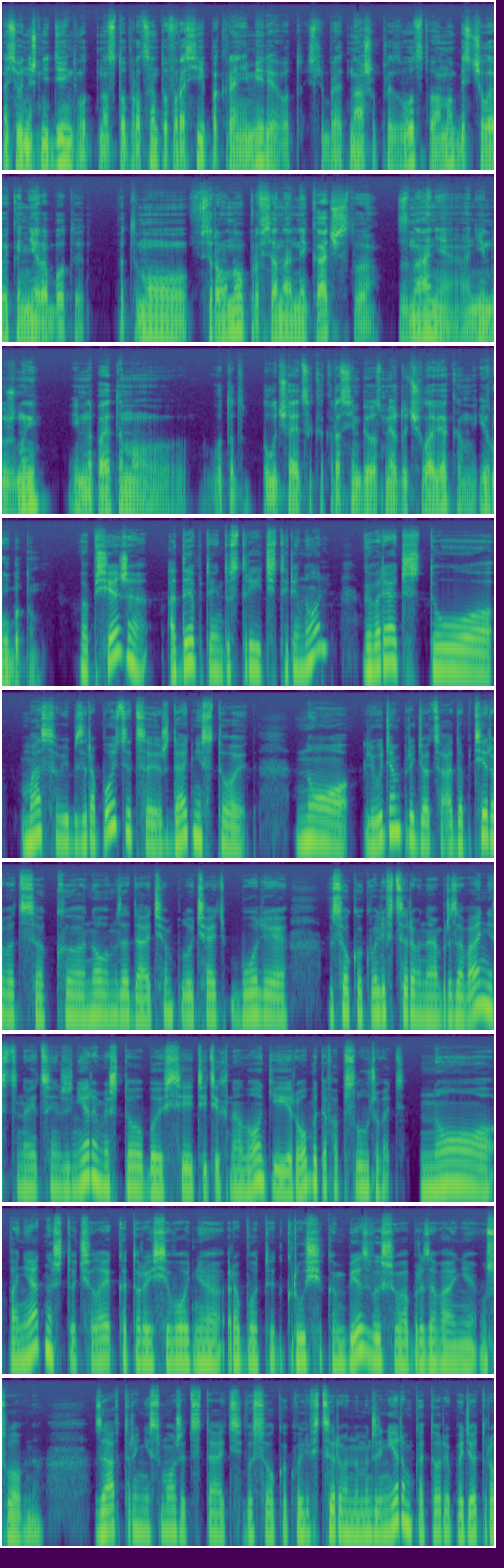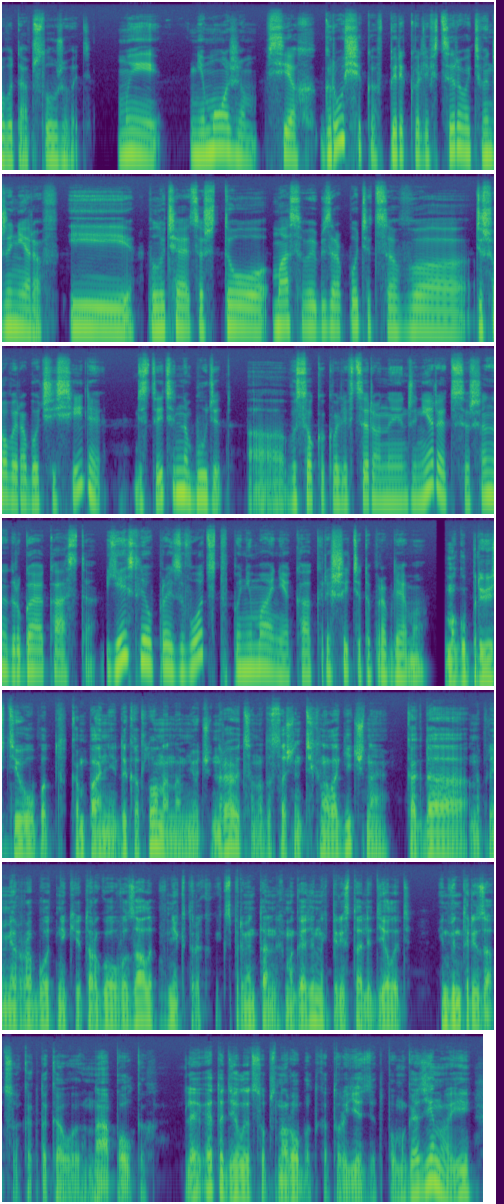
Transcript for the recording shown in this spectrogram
На сегодняшний день вот на 100% в России, по крайней мере, вот если брать наше производство, оно без человека не работает. Поэтому все равно профессиональные качества, знания, они нужны. Именно поэтому вот это получается как раз симбиоз между человеком и роботом. Вообще же адепты индустрии 4.0 говорят, что массовой безработицы ждать не стоит, но людям придется адаптироваться к новым задачам, получать более высококвалифицированное образование, становиться инженерами, чтобы все эти технологии и роботов обслуживать. Но понятно, что человек, который сегодня работает грузчиком без высшего образования, условно, завтра не сможет стать высококвалифицированным инженером, который пойдет робота обслуживать мы не можем всех грузчиков переквалифицировать в инженеров. И получается, что массовая безработица в дешевой рабочей силе действительно будет. А высококвалифицированные инженеры — это совершенно другая каста. Есть ли у производств понимание, как решить эту проблему? Могу привести опыт компании Decathlon, она мне очень нравится, она достаточно технологичная. Когда, например, работники торгового зала в некоторых экспериментальных магазинах перестали делать инвентаризацию как таковую на полках. Для, это делает, собственно, робот, который ездит по магазину и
